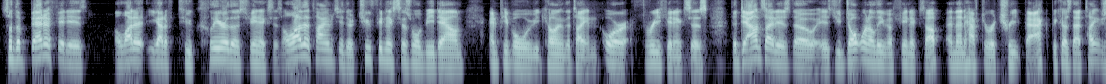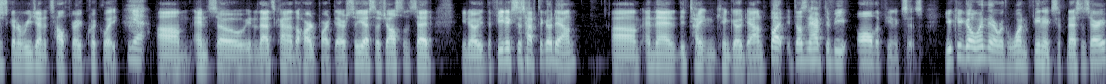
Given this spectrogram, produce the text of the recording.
So the benefit is a lot of you got to to clear those phoenixes. A lot of the times, either two phoenixes will be down and people will be killing the titan, or three phoenixes. The downside is though is you don't want to leave a phoenix up and then have to retreat back because that titan's just going to regen its health very quickly. Yeah. Um, and so you know that's kind of the hard part there. So yes, as Jocelyn said, you know the phoenixes have to go down. Um, and then the Titan can go down, but it doesn't have to be all the Phoenixes. You can go in there with one Phoenix if necessary,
